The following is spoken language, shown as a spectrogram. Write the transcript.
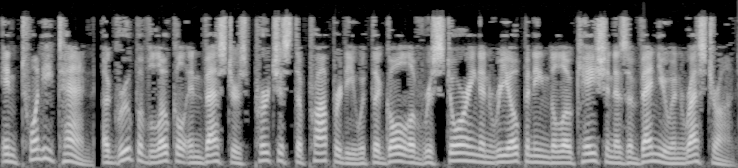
In 2010, a group of local investors purchased the property with the goal of restoring and reopening the location as a venue and restaurant.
